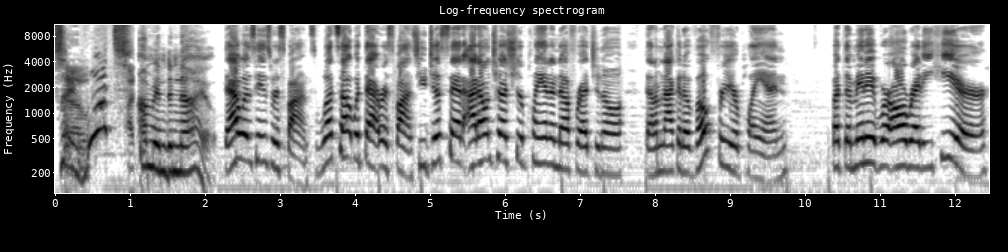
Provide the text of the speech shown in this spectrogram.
Say what? I'm in denial. That was his response. What's up with that response? You just said, I don't trust your plan enough, Reginald, that I'm not going to vote for your plan. But the minute we're already here,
